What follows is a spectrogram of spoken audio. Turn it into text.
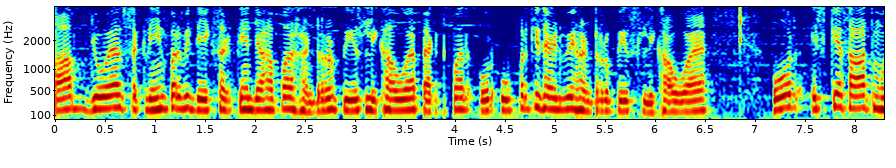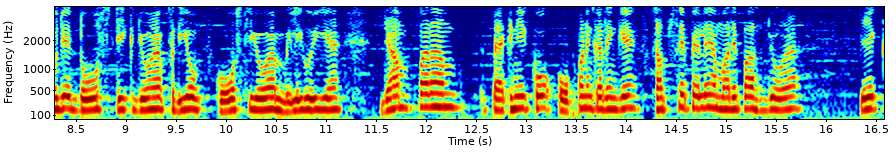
आप जो है स्क्रीन पर भी देख सकते हैं, जहाँ पर हंड्रेड रुपीज़ लिखा हुआ है पैकेट पर, और ऊपर की साइड भी हंड्रेड रुपीज़ लिखा हुआ है। और इसके साथ मुझे दो स्टिक जो है फ्री ऑफ़ कॉस्ट जो है, मिली हुई है, जहाँ पर हम पैकिंग को ओपन करेंगे। सबसे पहले हमारे पास जो है, एक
